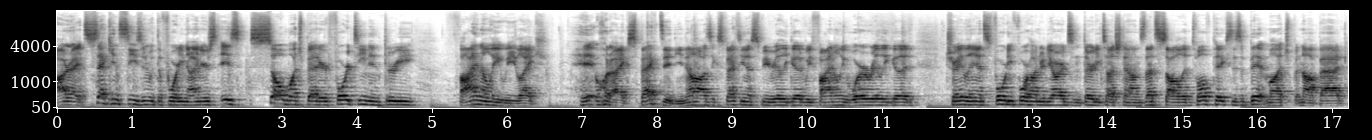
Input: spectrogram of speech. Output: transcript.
All right, second season with the 49ers is so much better. 14 and 3. Finally, we like hit what I expected. You know, I was expecting us to be really good. We finally were really good. Trey Lance, 4,400 yards and 30 touchdowns. That's solid. 12 picks is a bit much, but not bad.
